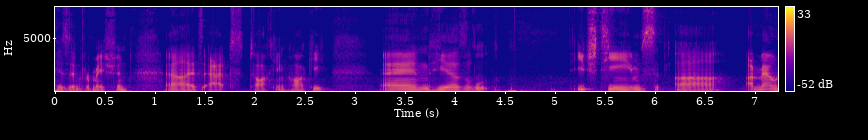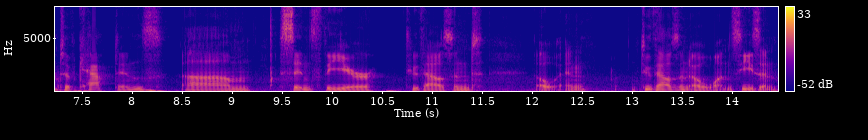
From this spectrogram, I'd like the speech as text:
his information. Uh, it's at Talking Hockey, and he has a, each team's uh, amount of captains um, since the year 2000. Oh, and 2001 season.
